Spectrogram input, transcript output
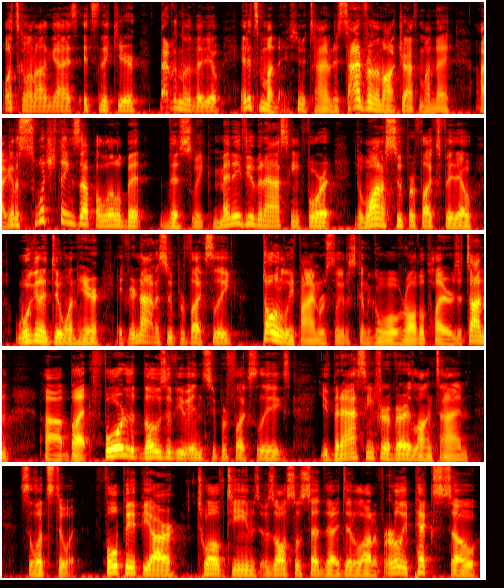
What's going on, guys? It's Nick here, back with another video, and it's Monday. It's new time, and it's time for the mock draft Monday. I'm gonna switch things up a little bit this week. Many of you have been asking for it. You want a Superflex video? We're gonna do one here. If you're not in a Superflex league, totally fine. We're still just gonna go over all the players a ton. Uh, but for the, those of you in Superflex leagues, you've been asking for a very long time, so let's do it. Full PPR, 12 teams. It was also said that I did a lot of early picks, so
